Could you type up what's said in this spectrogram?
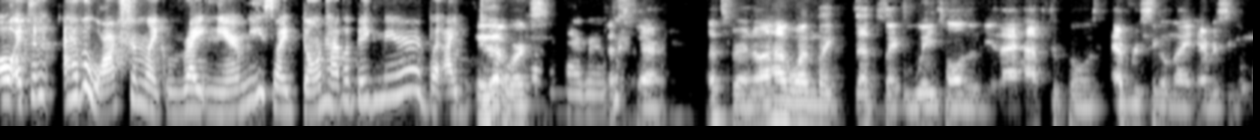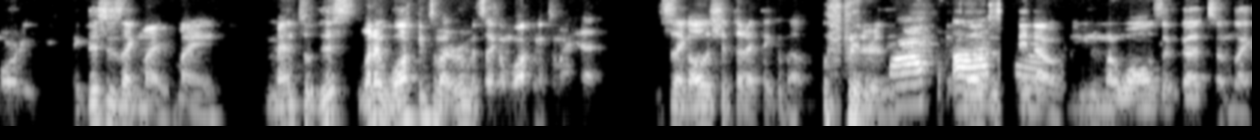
Oh, it's in. I have a washroom like right near me, so I don't have a big mirror, but I do. that works. In my room. That's fair. That's fair. No, I have one like that's like way taller than me, and I have to pose every single night, every single morning. Like this is like my my mental. This when I walk into my room, it's like I'm walking into my head. It's like all the shit that I think about, literally. That's awesome. all just out. Even my walls, I've got some like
